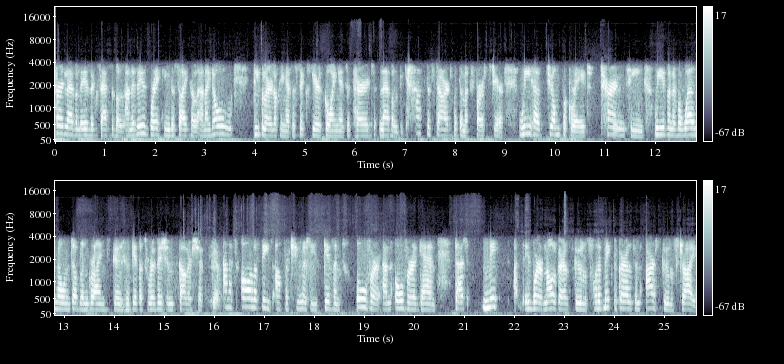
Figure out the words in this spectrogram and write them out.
third level is accessible and it is breaking the cycle. And I know people are looking at the six years going into third level, but you have to start with them at first year. We have jump a grade, turn team. We even have a well-known Dublin Grind School who give us revision scholarships. Yeah. And it's all of these opportunities given over and over again that make we're an all girls school, so it make the girls in our school strive.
